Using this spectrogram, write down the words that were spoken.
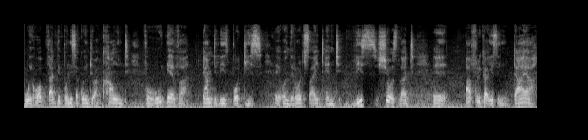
We hope that the police are going to account for whoever dumped these bodies uh, on the roadside and this shows that uh, Africa is in dire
